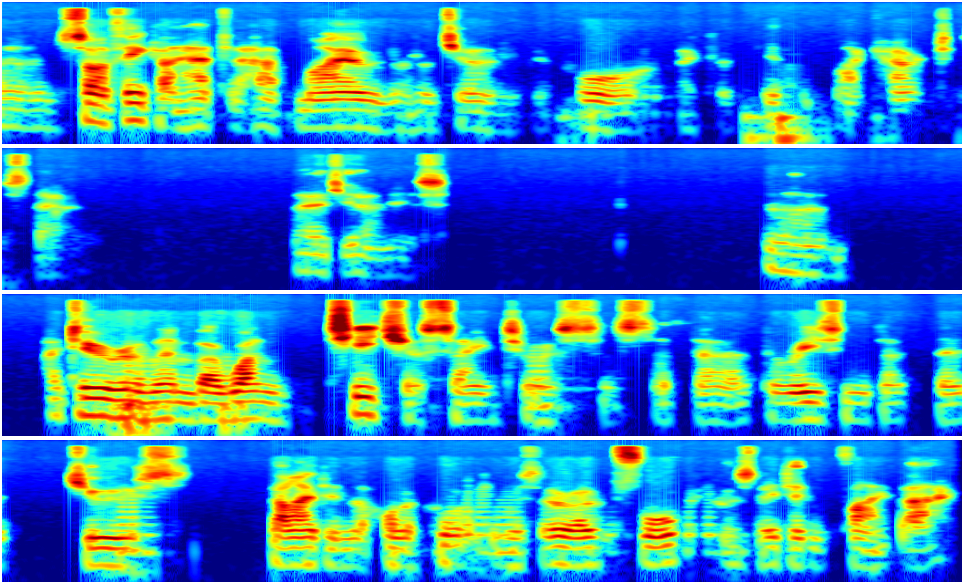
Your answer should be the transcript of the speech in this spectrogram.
Um, so I think I had to have my own little journey before I could give my characters their journeys. Um, I do remember one teacher saying to us that the, the reason that the Jews died in the Holocaust was their own fault because they didn't fight back.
